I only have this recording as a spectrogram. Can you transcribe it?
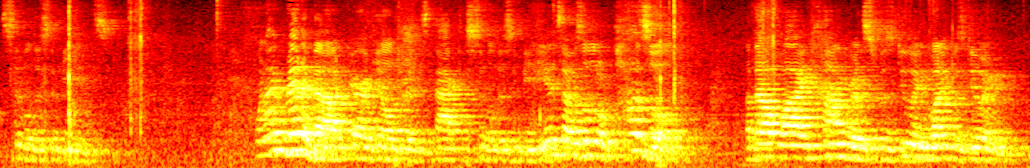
civil disobedience. When I read about Eric Eldred's act of civil disobedience, I was a little puzzled about why Congress was doing what it was doing.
